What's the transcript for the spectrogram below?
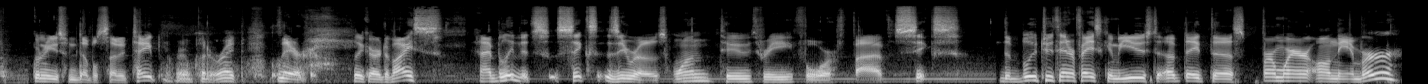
I'm gonna use some double-sided tape. We're gonna put it right there. Click our device, I believe it's six zeros. One, two, three, four, five, six the Bluetooth interface can be used to update the firmware on the inverter.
